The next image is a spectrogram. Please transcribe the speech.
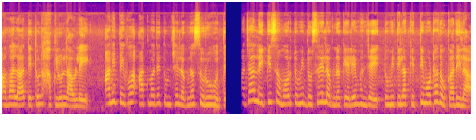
आम्हाला तेथून हकलून लावले आणि तेव्हा आतमध्ये तुमचे लग्न सुरू होते. माझ्या लेकीसमोर तुम्ही दुसरे लग्न केले म्हणजे तुम्ही तिला किती मोठा धोका दिला?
